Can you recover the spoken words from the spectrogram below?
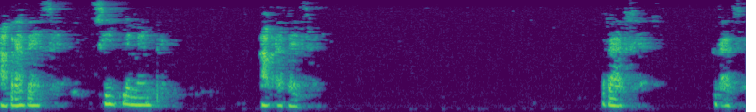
Agradece, simplemente agradece. Gracias, gracias,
